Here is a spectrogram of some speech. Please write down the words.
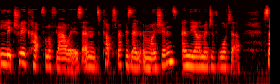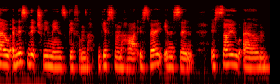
literally a cup full of flowers and cups represent emotions and the element of water so and this literally means gift from the gifts from the heart it's very innocent it's so um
